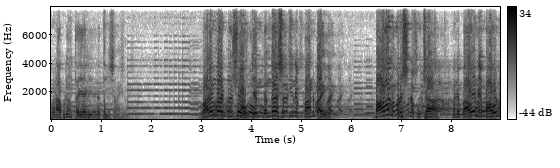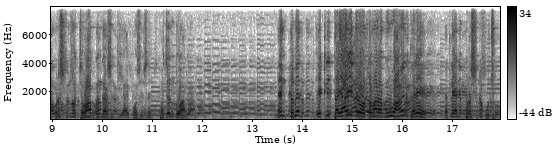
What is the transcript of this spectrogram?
પણ આપણી તૈયારી નથી સાહેબ. વારંવાર પૂછો, જેમ ગંગા સતીને પાનબાઈ બાવન પ્રશ્ન પૂછા અને બાવને બાવન પ્રશ્નનો જવાબ ગંગા સતી આપ્યો છે સાહેબ, ભજન દ્વારા. એમ તમે એટલી તૈયારી કરો, તમારા ગુરુ આવે ને ઘરે, એટલે એને પ્રશ્ન પૂછો.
